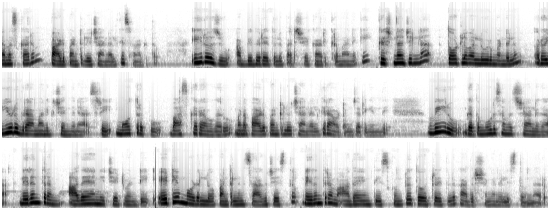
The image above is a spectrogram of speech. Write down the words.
నమస్కారం. పాడి పంటలు ఛానల్కి స్వాగతం. ఈరోజు అభ్యుదయ రైతుల పరిచయ కార్యక్రమానికి కృష్ణా జిల్లా తోట్లవల్లూరు మండలం రొయ్యూరు గ్రామానికి చెందిన శ్రీ మోత్రపు భాస్కర్రావు గారు మన పాడి పంటలు ఛానల్కి రావడం జరిగింది. వీరు గత మూడు సంవత్సరాలుగా నిరంతరం ఆదాయాన్ని ఇచ్చేటువంటి ఏటీఎం మోడల్లో పంటలను సాగు చేస్తూ నిరంతరం ఆదాయం తీసుకుంటూ తోటి రైతులకు ఆదర్శంగా నిలుస్తున్నారు.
